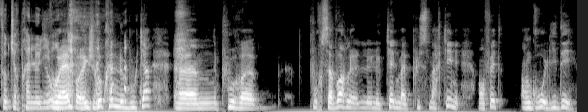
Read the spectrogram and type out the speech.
Faut que tu reprennes le livre. Ouais, faudrait que je reprenne le bouquin euh, pour, euh, pour savoir le- le- lequel m'a plus marqué, mais en fait, en gros, l'idée,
